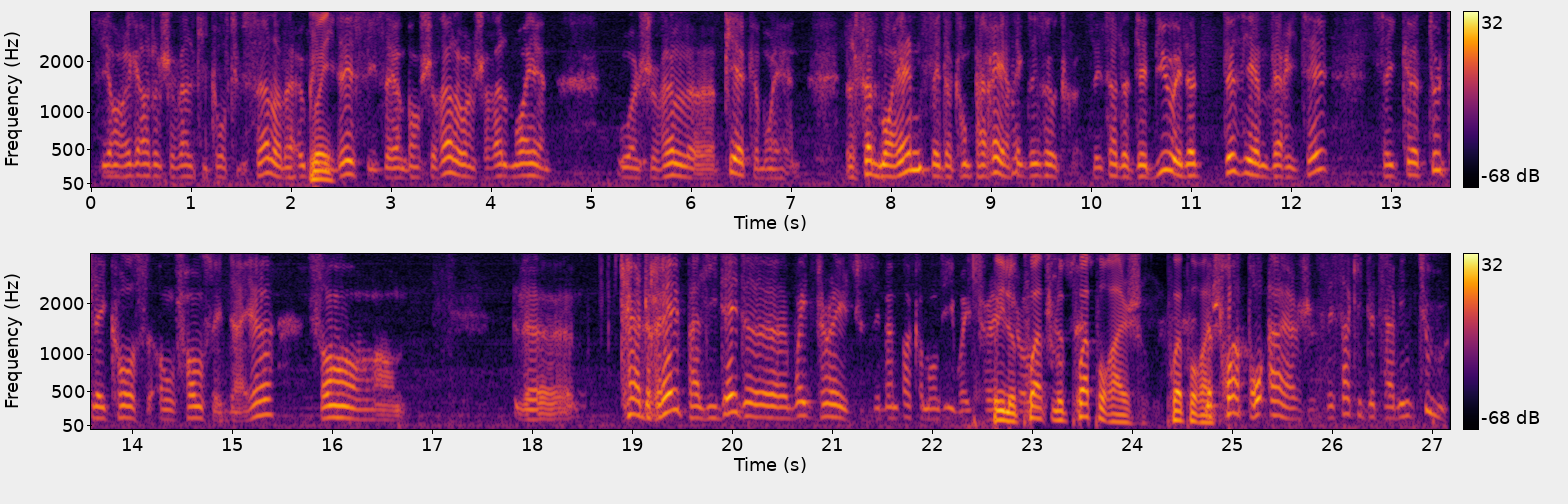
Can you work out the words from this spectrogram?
Si on regarde un cheval qui court tout seul, on n'a aucune Oui. idée si c'est un bon cheval ou un cheval moyen, ou un cheval euh, pire que moyen. La seule moyenne, c'est de comparer avec des autres. C'est ça le début. Et la deuxième vérité, c'est que toutes les courses en France et d'ailleurs sont le, cadrées par l'idée de weight for age. Je sais même pas comment on dit weight for age. Oui, le poids, le poids pour âge. Poids pour Le âge. poids pour âge, c'est ça qui détermine tout.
